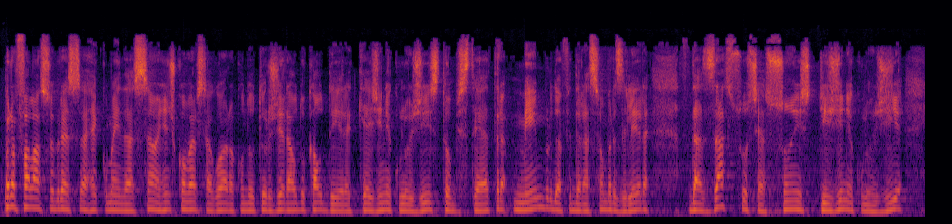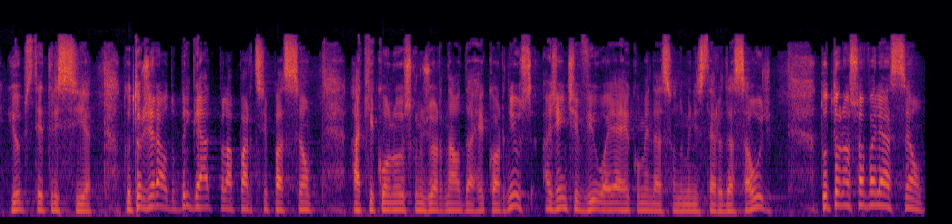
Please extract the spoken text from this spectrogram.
Para falar sobre essa recomendação, a gente conversa agora com o Dr. Geraldo Caldeira, que é ginecologista obstetra, membro da Federação Brasileira das Associações de Ginecologia e Obstetricia. Doutor Geraldo, obrigado pela participação aqui conosco no Jornal da Record News. A gente viu aí a recomendação do Ministério da Saúde. Doutor, na sua avaliação,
